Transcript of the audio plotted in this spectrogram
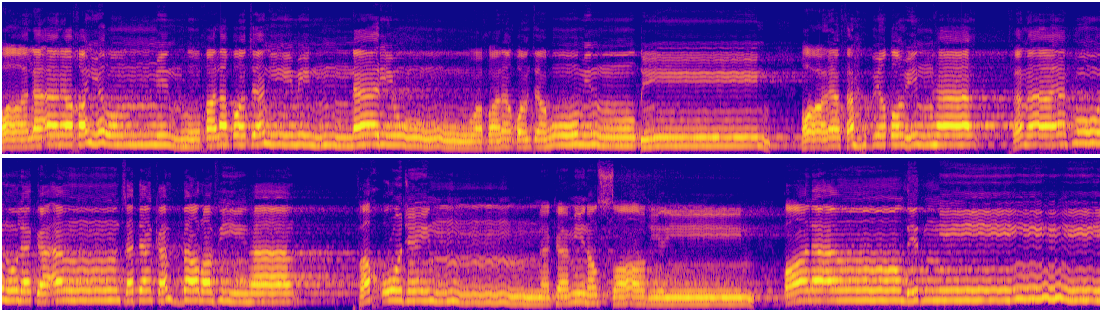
قال أنا خير منه خلقتني من نار وخلقته من طين. قال فاهبط منها فما يكون لك أن تتكبر فيها فاخرج إنك من الصاغرين. قال أنظرني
